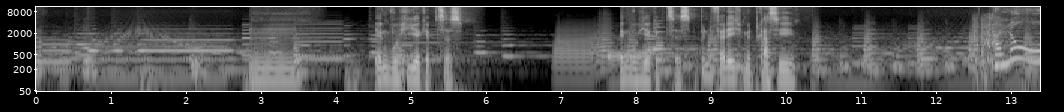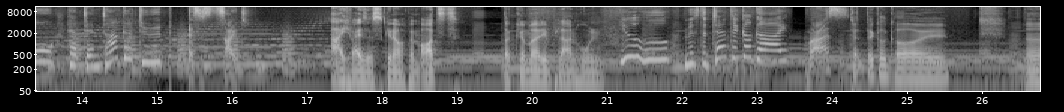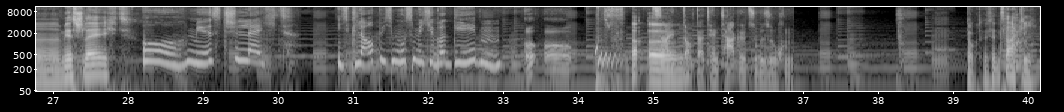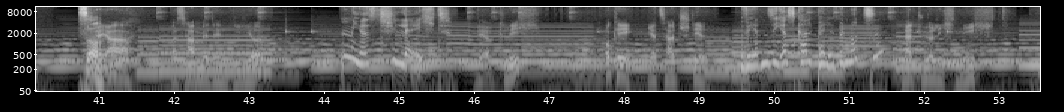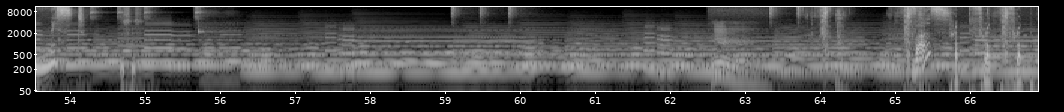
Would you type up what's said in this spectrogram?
Hm, irgendwo hier gibt's es. Irgendwo hier gibt's es. Ich bin fertig mit Gassi. Hallo, Herr Tentakeltyp. Es ist Zeit. Ah, ich weiß es. Genau, beim Arzt. Da können wir den Plan holen. Juhu, Mr. Tentacle Guy. Was? Tentacle Guy. Äh, mir ist schlecht. Oh, mir ist schlecht. Ich glaube, ich muss mich übergeben. Oh oh. Oh Zeit, oh. Dr. Tentakel zu besuchen. Dr. Tentakel. So. Ja, was haben wir denn hier? Mir ist schlecht. Wirklich? Okay, jetzt halt still. Werden Sie Ihr Skalpell benutzen? Natürlich nicht. Mist. Was? Flop, flop, flop.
